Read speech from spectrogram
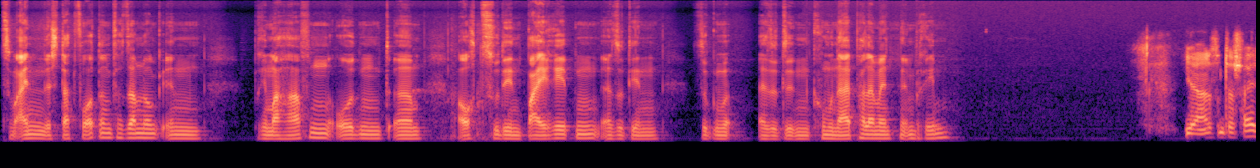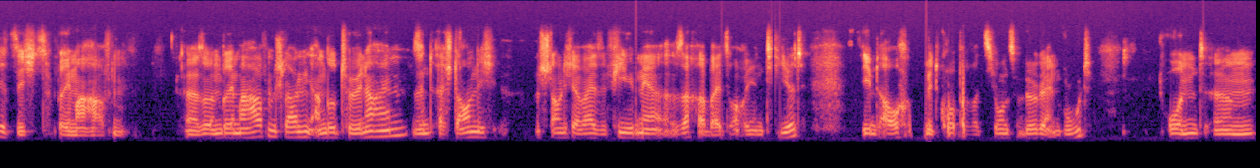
zum einen in der Stadtverordnetenversammlung in Bremerhaven und ähm, auch zu den Beiräten, also den, also den Kommunalparlamenten in Bremen? Ja, das unterscheidet sich zu Bremerhaven. Also in Bremerhaven schlagen andere Töne ein, sind erstaunlich, erstaunlicherweise viel mehr sacharbeitsorientiert, eben auch mit Kooperation zu Bürger in Wut. Und ähm,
